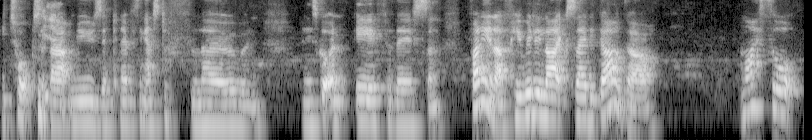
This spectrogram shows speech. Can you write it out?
He talks about music and everything has to flow, and, and he's got an ear for this. And funny enough, he really likes Lady Gaga. And I thought,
